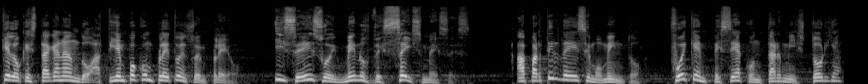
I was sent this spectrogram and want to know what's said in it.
que lo que está ganando a tiempo completo en su empleo. Hice eso en menos de seis meses. A partir de ese momento, fue que empecé a contar mi historia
